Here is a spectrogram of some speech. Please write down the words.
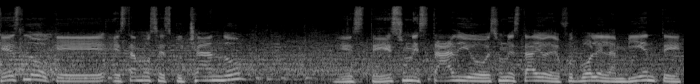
¿Qué es lo que estamos escuchando? Este es un estadio, es un estadio de fútbol, el ambiente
